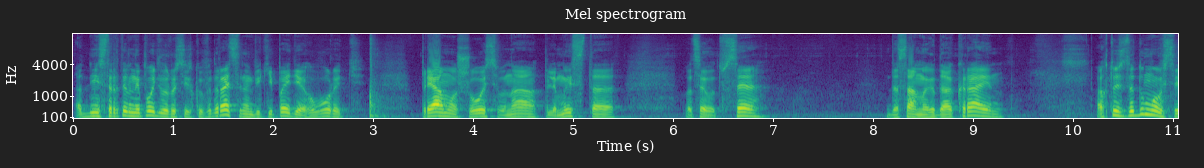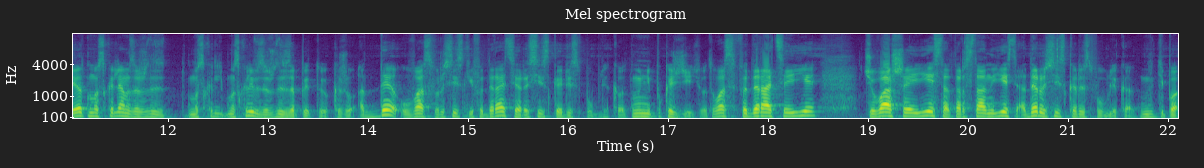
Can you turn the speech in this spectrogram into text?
Адміністративний поділ Російської Федерації нам Вікіпедія говорить прямо, що ось вона плямиста, оце от все, до самих до окраїн. А хтось задумався, я от москалям завжди москалів завжди запитую, кажу: а де у вас в Російській Федерації Російська Республіка? От мені покажіть. От у вас федерація є, Чувашія є, Татарстан є, а де Російська Республіка? Ну, типа,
